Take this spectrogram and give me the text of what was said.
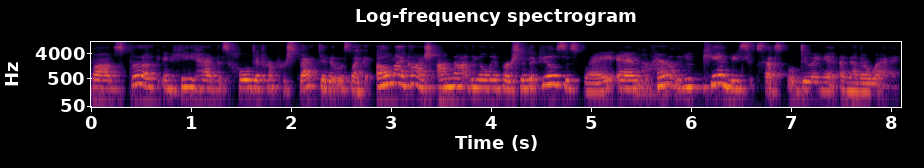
Bob's book and he had this whole different perspective, it was like, oh my gosh, I'm not the only person that feels this way. And apparently you can be successful doing it another way.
